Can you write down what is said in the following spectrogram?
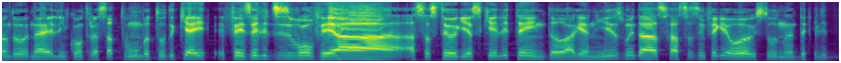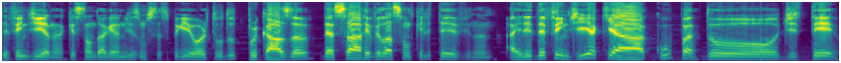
Quando né, ele encontrou essa tumba, tudo que aí fez ele desenvolver a- essas teorias que ele tem do arianismo e das raças inferiores, tudo, né? Ele defendia né, a questão do arianismo ser superior, tudo por causa dessa revelação que ele teve, né? Aí ele defendia que a culpa do de ter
